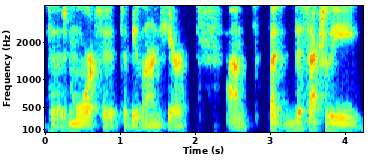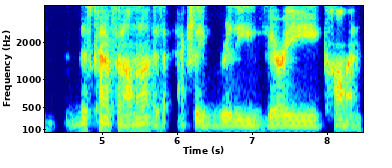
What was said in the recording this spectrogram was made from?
So there's more to, to be learned here. Um, but this actually, this kind of phenomena is actually really very common.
